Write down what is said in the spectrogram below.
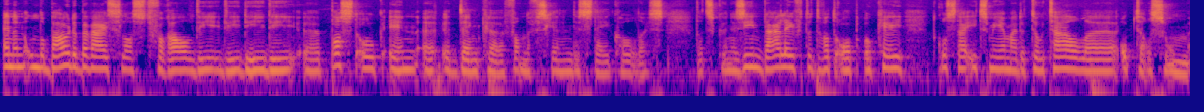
En een onderbouwde bewijslast vooral, die, die, die, die uh, past ook in uh, het denken van de verschillende stakeholders. Dat ze kunnen zien, daar levert het wat op. Oké, okay, het kost daar iets meer, maar de totaal uh, optelsom,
